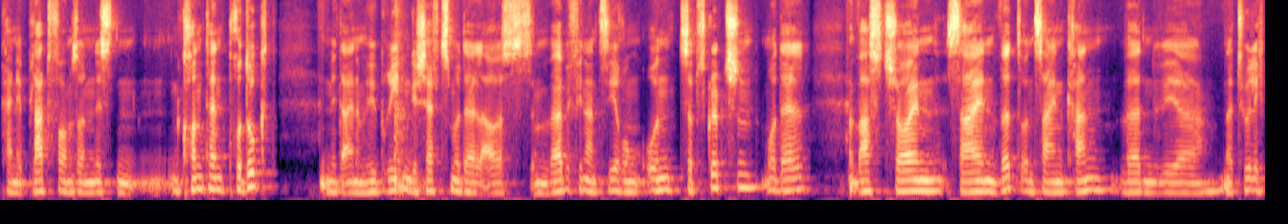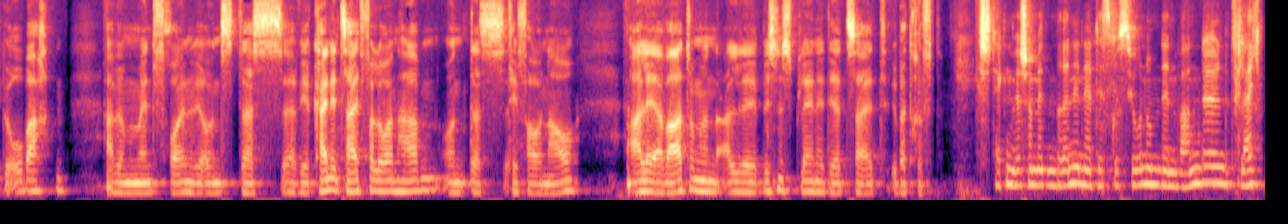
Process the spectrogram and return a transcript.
keine Plattform, sondern ist ein, ein Content-Produkt mit einem hybriden Geschäftsmodell aus Werbefinanzierung und Subscription-Modell. Was Join sein wird und sein kann, werden wir natürlich beobachten. Aber im Moment freuen wir uns, dass äh, wir keine Zeit verloren haben und dass TV Now alle Erwartungen und alle Businesspläne derzeit übertrifft. Stecken wir schon mittendrin in der Diskussion um den Wandel. Vielleicht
